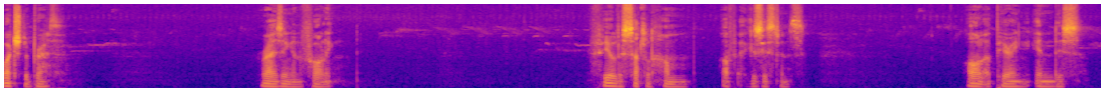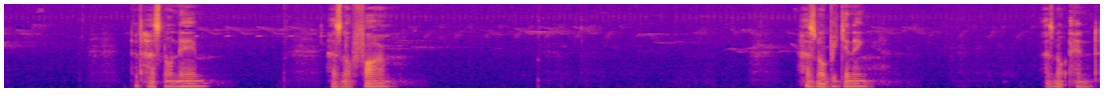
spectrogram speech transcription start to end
Watch the breath. Rising and falling. Feel the subtle hum of existence, all appearing in this that has no name, has no form, has no beginning, has no end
